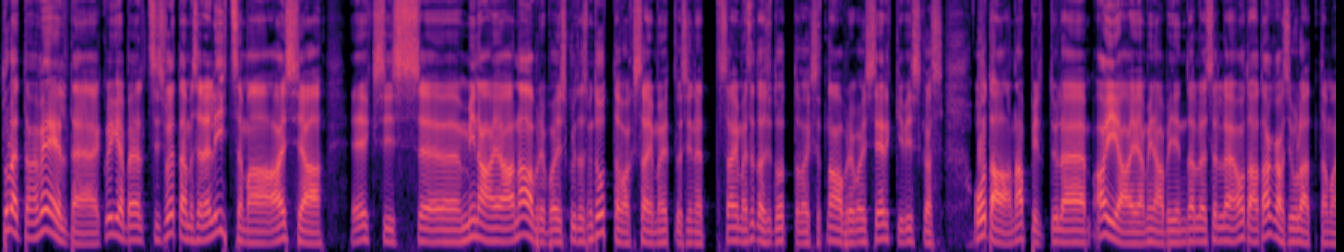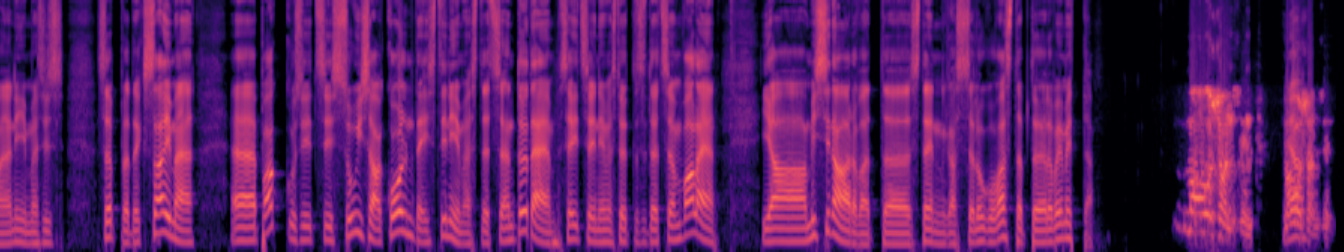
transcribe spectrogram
tuletame meelde, kõigepealt siis võtame selle lihtsama asja, ehk siis äh, mina ja naabripoiss, kuidas me tuttavaks saime, ütlesin, et saime sedasi tuttavaks, et naabripoiss Erki viskas oda napilt üle aia ja mina pidin talle selle oda tagasi ulatama ja nii me siis sõpradeks saime pakkusid siis suisa kolmteist inimest, et see on tõde, seitse inimest ütlesid, et see on vale. ja mis sina arvad, äh, Sten, kas see lugu vastab tõele või mitte? ma usun sind, ma ja. usun sind.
